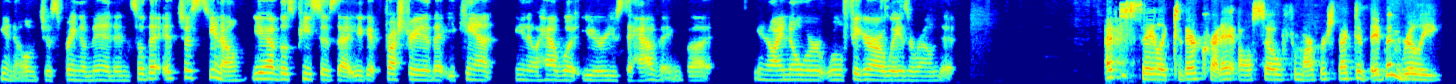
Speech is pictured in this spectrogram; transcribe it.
you know just bring them in. And so that it's just you know you have those pieces that you get frustrated that you can't you know have what you're used to having but you know i know we're we'll figure our ways around it. I have to say, like to their credit, also from our perspective, they've been really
